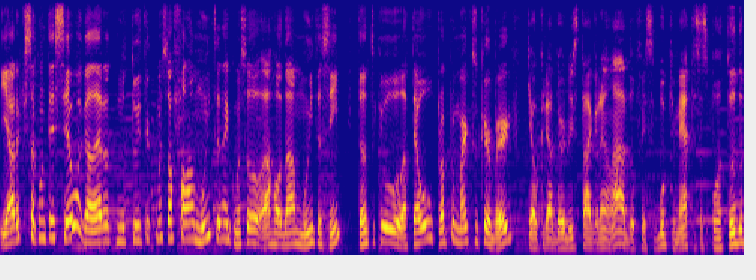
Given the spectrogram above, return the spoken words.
E a hora que isso aconteceu, a galera no Twitter começou a falar muito, né? Começou a rodar muito muito assim. Tanto que o, até o próprio Mark Zuckerberg, que é o criador do Instagram lá, do Facebook, Meta, essas porra tudo,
